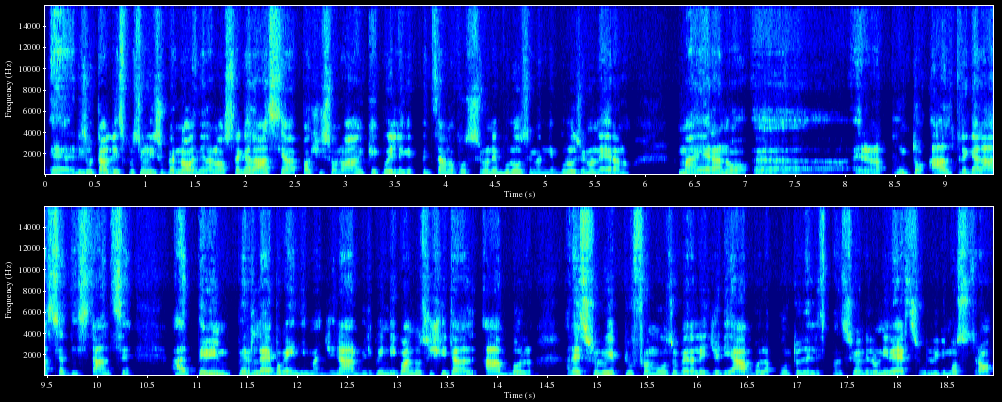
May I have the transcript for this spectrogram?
eh, risultato di esplosioni di supernove nella nostra galassia, ma poi ci sono anche quelle che pensavano fossero nebulose, ma nebulose non erano, ma erano, eh, erano appunto altre galassie a distanze per, il, per, l'epoca inimmaginabili. Quindi quando si cita Hubble, adesso lui è più famoso per la legge di Hubble, appunto dell'espansione dell'universo, lui dimostrò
